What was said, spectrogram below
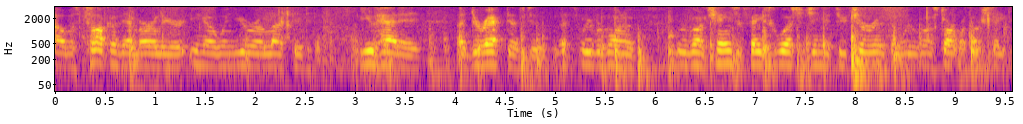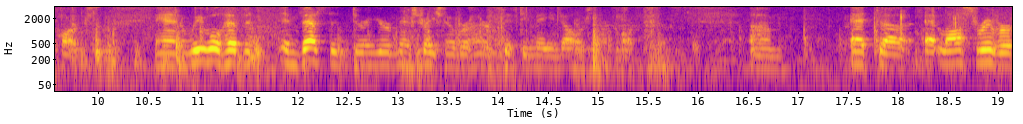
I was talking to them earlier. You know, when you were elected, you had a, a directive to that we were going to we were going to change the face of West Virginia through tourism. We were going to start with our state parks, and we will have in- invested during your administration over 150 million dollars in our parks. Um, at uh, at Lost River,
